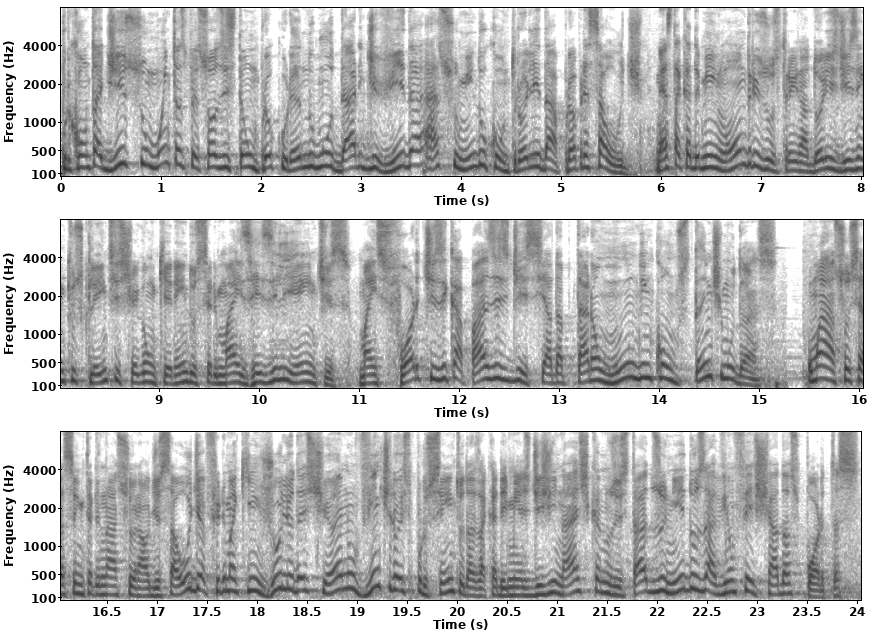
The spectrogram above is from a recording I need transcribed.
Por conta disso, muitas pessoas estão procurando mudar de vida, assumindo o controle da própria saúde. Nesta academia em Londres, os treinadores dizem que os clientes chegam querendo ser mais resilientes, mais fortes e capazes de se adaptar a um mundo em constante mudança. Uma associação internacional de saúde afirma que em julho deste ano, 22% das academias de ginástica nos Estados Unidos haviam fechado as portas.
